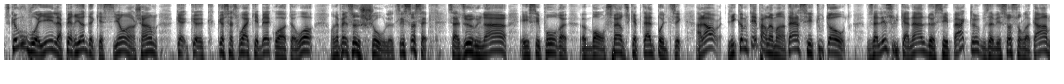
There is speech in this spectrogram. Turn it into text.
Ce que vous voyez, la période de questions en Chambre, que, que, que ce soit à Québec ou à Ottawa, on ça le ça, dure une heure et c'est pour, euh, euh, bon, se faire du capital politique. Alors, les comités parlementaires, c'est tout autre. Vous allez sur le canal de CEPAC, là, vous avez ça sur le câble,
